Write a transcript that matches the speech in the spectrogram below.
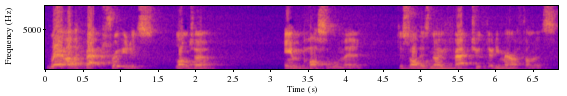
Where are the fat fruit eaters long term? Impossible, man. Just like there's no fat 230 marathoners.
